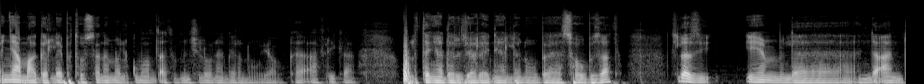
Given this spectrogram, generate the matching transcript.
እኛም ሀገር ላይ በተወሰነ መልኩ ማምጣት የምንችለው ነገር ነው። ያው ከአፍሪካ ሁለተኛ ደረጃ ላይ ያለ ነው በሰው ብዛት። ስለዚህ ይህም እንደ አንድ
